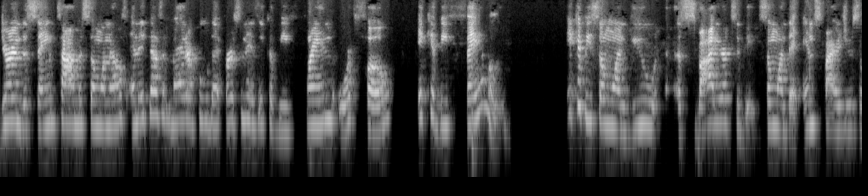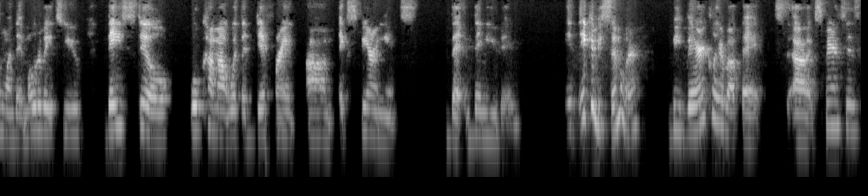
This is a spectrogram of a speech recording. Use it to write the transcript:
during the same time as someone else, and it doesn't matter who that person is, it could be friend or foe, it could be family. It could be someone you aspire to be, someone that inspires you, someone that motivates you. They still will come out with a different um, experience that than you did. It, it can be similar. Be very clear about that uh, experiences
